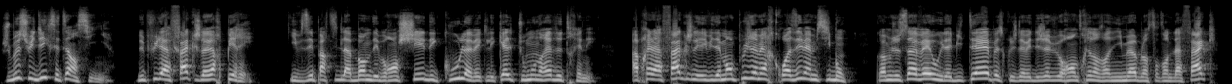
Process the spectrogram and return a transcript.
je me suis dit que c'était un signe. Depuis la fac, je l'avais repéré. Il faisait partie de la bande des branchés, des cools avec lesquels tout le monde rêve de traîner. Après la fac, je l'ai évidemment plus jamais recroisé, même si bon, comme je savais où il habitait, parce que je l'avais déjà vu rentrer dans un immeuble en sortant de la fac,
